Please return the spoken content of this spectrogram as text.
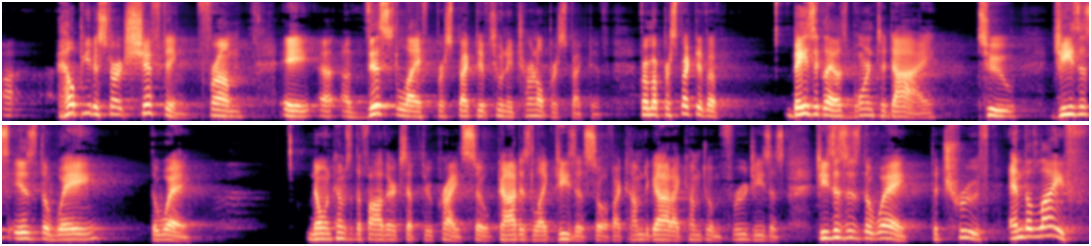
uh, help you to start shifting from a, a, a this life perspective to an eternal perspective. From a perspective of basically, I was born to die, to Jesus is the way, the way. No one comes to the Father except through Christ. So God is like Jesus. So if I come to God, I come to him through Jesus. Jesus is the way, the truth, and the life.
